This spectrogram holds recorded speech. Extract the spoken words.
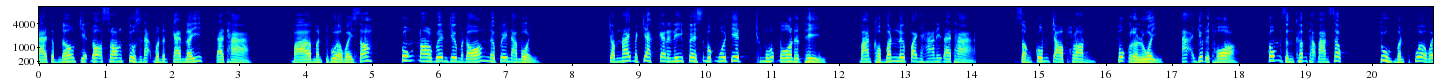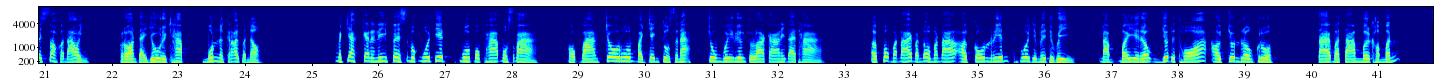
ដែលទំនងជាដកស្រង់ទស្សនៈបណ្ឌិតកែមលីដែលថា បើមិនធ្វើអ្វីសោះគង់ដល់វេនយើងម្ដងនៅពេលណាមួយចំណែកម្ចាស់ករណី Facebook មួយទៀតឈ្មោះបូនរិទ្ធី បានខមមិនលើបញ្ហានេះដែរថា សង្គមចោលប្លន់ពុករលួយអយុត្តិធម៌ គុំសង្ឃឹមថាបានសុខទោះមិនធ្វើអ្វីសោះក៏ដោយគ្រាន់តែយូរឬឆាប់មុននឹងក្រោយប៉ុណ្ណោះម្ចាស់ករណី Facebook មួយទៀតឈ្មោះបុផាបុស្បាក៏បានចូលរួមបញ្ចេញទស្សនៈជុំវិញរឿងតុលាការនេះដែរថាឪពុកម្ដាយបណ្ដុះបណ្ដាលឲ្យកូនរៀនធ្វើជាមេធាវី ដើម្បីរកយុត្តិធម៌ឲ្យជនរងគ្រោះ តែបើតាមមើលខមមិន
